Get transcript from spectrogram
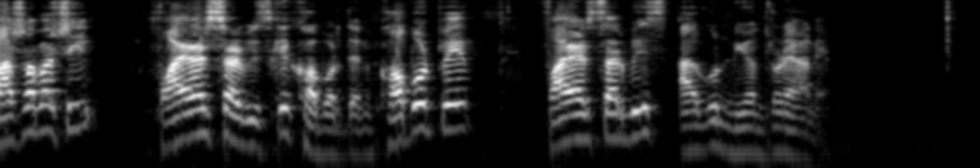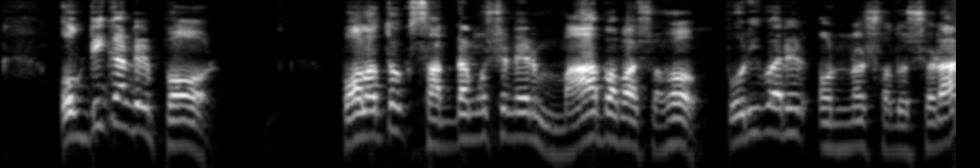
পাশাপাশি ফায়ার সার্ভিসকে খবর দেন। খবর পেয়ে ফায়ার সার্ভিস আগুন নিয়ন্ত্রণে আনে। অগ্নিকাণ্ডের পর পলাতক সাদ্দাম হোসেনের মা বাবা সহ পরিবারের অন্য সদস্যরা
